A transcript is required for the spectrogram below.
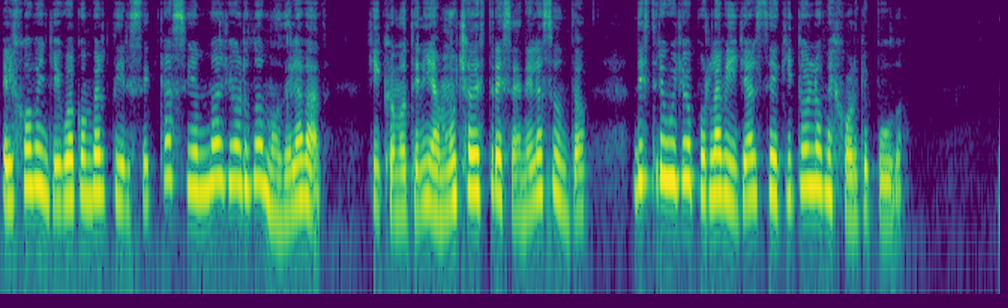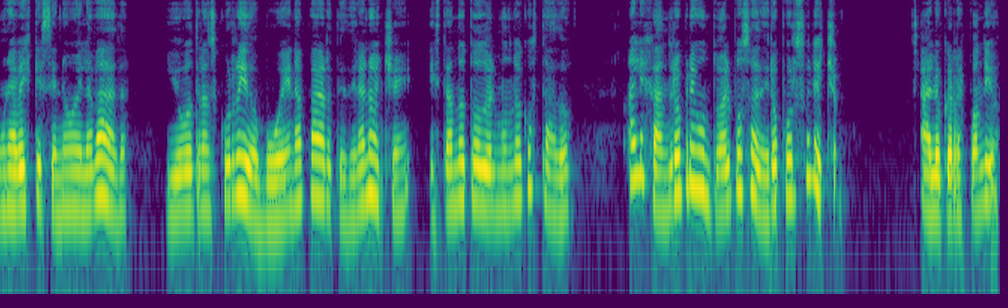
El joven llegó a convertirse casi en mayordomo del abad, y como tenía mucha destreza en el asunto, distribuyó por la villa al séquito lo mejor que pudo. Una vez que cenó el abad y hubo transcurrido buena parte de la noche, estando todo el mundo acostado, Alejandro preguntó al posadero por su lecho. A lo que respondió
